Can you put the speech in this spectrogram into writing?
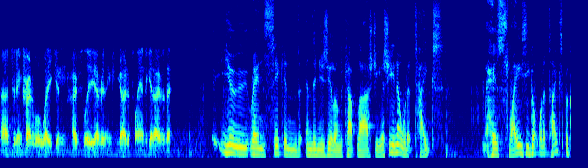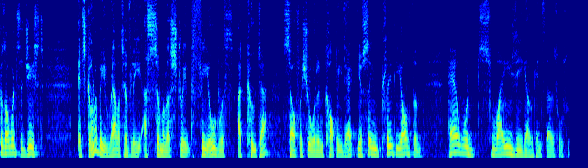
Uh, it's an incredible week, and hopefully everything can go to plan to get over there. You ran second in the New Zealand Cup last year, so you know what it takes. Has Swayze got what it takes? Because I would suggest it's going to be relatively a similar strength field with Akuta, self assured, and copy that. You've seen plenty of them. How would Swayze go against those horses?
